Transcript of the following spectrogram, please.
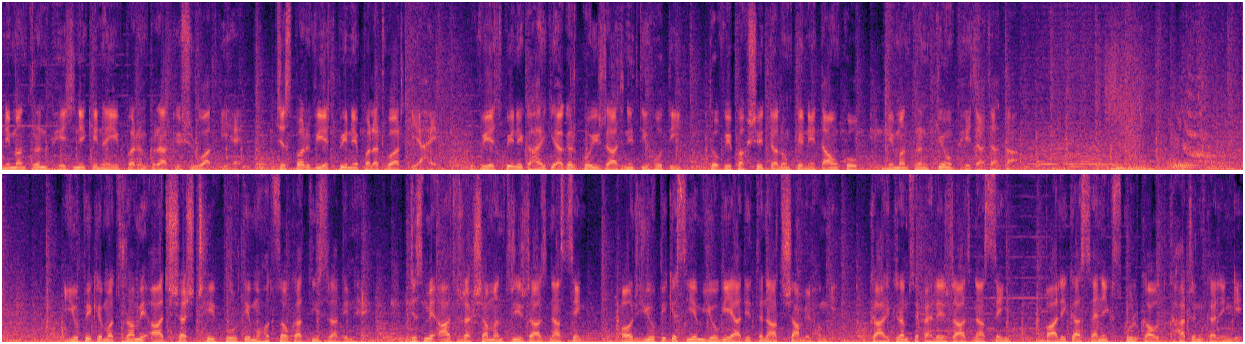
निमंत्रण भेजने की नई परंपरा की शुरुआत की है, जिस पर वीएचपी ने पलटवार किया है। वीएचपी ने कहा है कि अगर कोई राजनीति होती तो विपक्षी दलों के नेताओं को निमंत्रण क्यों भेजा जाता? यूपी के मथुरा में आज षष्ठी पूर्ति महोत्सव का तीसरा दिन है, जिसमें आज रक्षा मंत्री राजनाथ सिंह और यूपी के सीएम योगी आदित्यनाथ शामिल होंगे। कार्यक्रम से पहले राजनाथ सिंह बालिका सैनिक स्कूल का उद्घाटन करेंगे।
